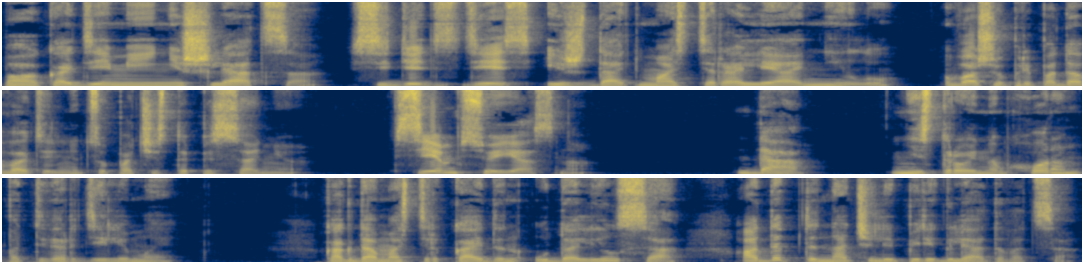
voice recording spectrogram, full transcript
По академии не шляться, сидеть здесь и ждать мастера Леонилу, вашу преподавательницу по чистописанию. Всем все ясно? Да, нестройным хором подтвердили мы. Когда мастер Кайден удалился, адепты начали переглядываться.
